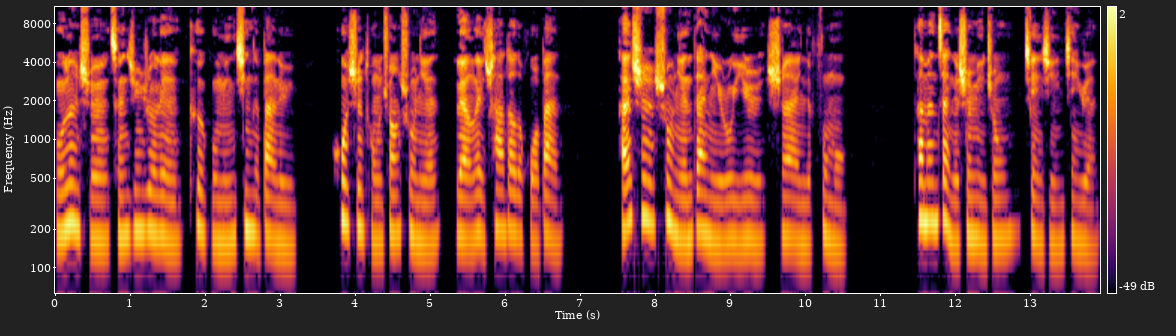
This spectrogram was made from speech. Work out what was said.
无论是曾经热恋、刻骨铭心的伴侣，或是同窗数年、两肋插刀的伙伴。还是数年待你如一日、深爱你的父母，他们在你的生命中渐行渐远。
